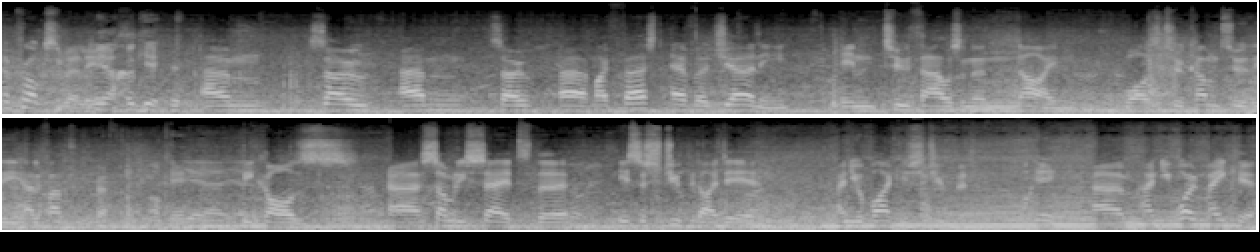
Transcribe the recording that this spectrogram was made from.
approximately. yeah. Okay. Um, so, um, so uh, my first ever journey in 2009 was to come to the Elefantentreffen. Okay. Yeah. because uh, somebody said that it's a stupid idea and your bike is stupid Okay. um, and you won't make it.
